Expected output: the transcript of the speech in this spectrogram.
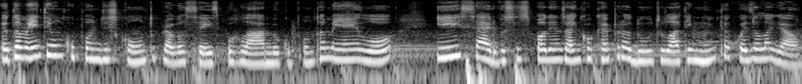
Eu também tenho um cupom de desconto para vocês por lá, meu cupom também é ELO, e sério, vocês podem usar em qualquer produto, lá tem muita coisa legal.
